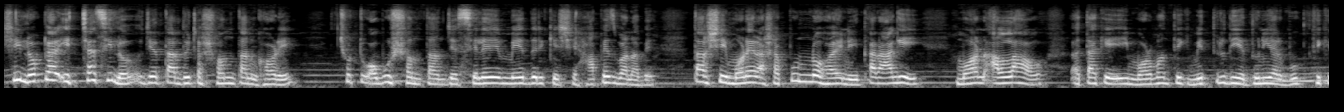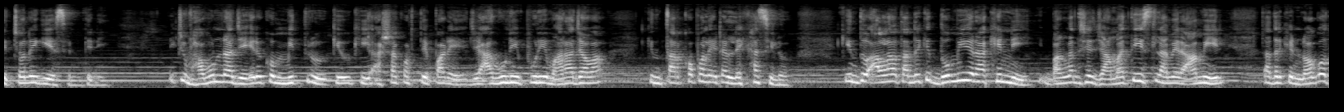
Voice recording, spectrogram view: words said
সেই লোকটার ইচ্ছা ছিল যে তার দুইটা সন্তান ঘরে, ছোট্ট অবুজ সন্তান যে ছেলে মেয়েদেরকে সে হাফেজ বানাবে, তার সেই মনের আশা পূর্ণ হয়নি। তার আগেই মহান আল্লাহ তাকে এই মর্মান্তিক মৃত্যু দিয়ে দুনিয়ার বুক থেকে চলে গিয়েছেন তিনি। একটু ভাবুন না যে এরকম মৃত্যু কেউ কি আশা করতে পারে যে আগুনে পুড়ে মারা যাওয়া? কিন্তু তার কপালে এটা লেখা ছিল। কিন্তু আল্লাহ তাদেরকে দমিয়ে রাখেননি। বাংলাদেশের জামায়াতে ইসলামের আমির তাদেরকে নগদ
